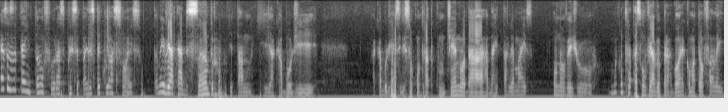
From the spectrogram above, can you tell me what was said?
Essas até então foram as principais especulações. Também veio até a de Sandro, que, tá, que acabou de acabou de rescindir seu contrato com o Genoa da, da Itália, mas eu não vejo uma contratação viável para agora, como até eu falei.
